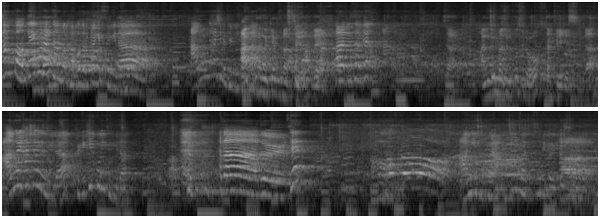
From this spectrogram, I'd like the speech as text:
3번 깨물하트 한번 가보도록 하겠습니다. 앙 하시면 됩니다. 안 하는 깨물라트. 네. 하나 둘 셋 하면 자, 앙증맞은 포즈로 부탁드리겠습니다. 앙을 하셔야 됩니다. 그게 키포인트입니다. 하나 둘 셋. 아, 앙이 정말 앙증맞은 소리가 들립니다. 아,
